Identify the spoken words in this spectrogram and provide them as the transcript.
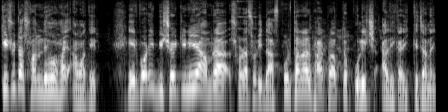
কিছুটা সন্দেহ হয় আমাদের। এরপরে বিষয়টি নিয়ে আমরা সরাসরি দাসপুর থানার ভারপ্রাপ্ত পুলিশ আধিকারিককে জানাই।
